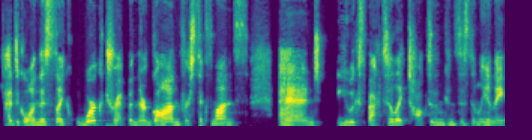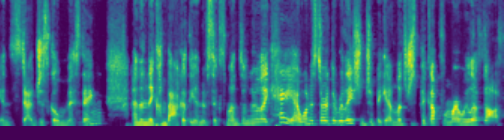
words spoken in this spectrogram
had to go on this like work trip and they're gone for 6 months. And you expect to like talk to them consistently and they instead just go missing and then they come back at the end of 6 months and they're like hey I want to start the relationship again. Let's just pick up from where we left off.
